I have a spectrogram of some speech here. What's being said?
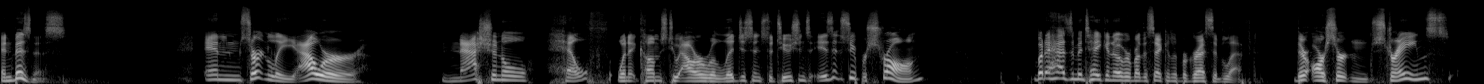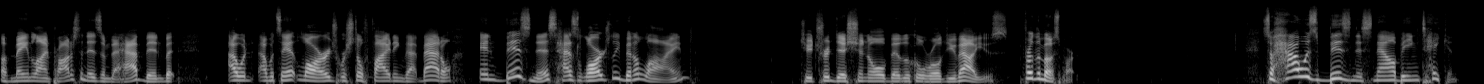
and business. And certainly our national health when it comes to our religious institutions isn't super strong, but it hasn't been taken over by the secular progressive left. There are certain strains of mainline Protestantism that have been, but I would I would say at large we're still fighting that battle. And business has largely been aligned to traditional biblical worldview values for the most part. So how is business now being taken?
